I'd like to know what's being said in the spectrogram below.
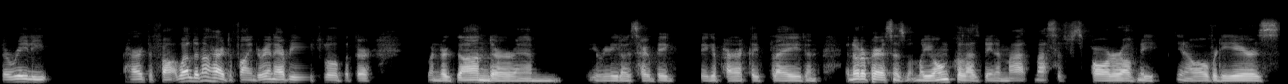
they're really hard to find well they're not hard to find they're in every club but they're when they're gone they're um you realize how big big a part they played and another person is my uncle has been a ma- massive supporter of me you know over the years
